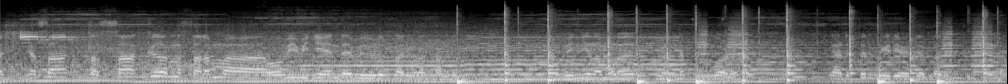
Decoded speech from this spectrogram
ഖസാക്ക് പറഞ്ഞ സ്ഥലം ഒ വി വിജയന്റെ വീടും കാര്യങ്ങളൊക്കെ കണ്ടു. അപ്പോൾ ഇനി നമ്മൾ മെല്ലെ പോവുകയാണ് ഇനി അടുത്തൊരു വീഡിയോ ആയിട്ട് എന്തായാലും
